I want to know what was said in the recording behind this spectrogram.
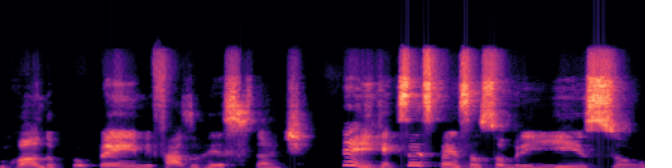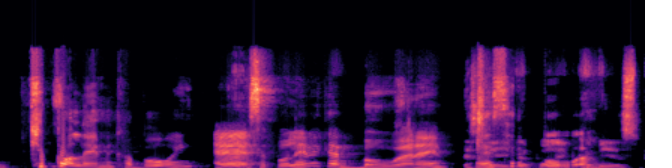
enquanto o PM faz o restante. E aí, o que, que, vocês pensam sobre isso? Que polêmica boa, hein? É, essa polêmica é boa, né? Essa, essa é, é boa. mesmo.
